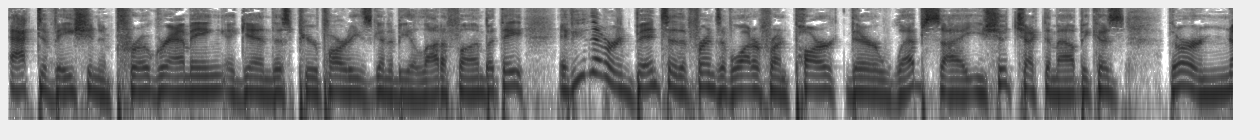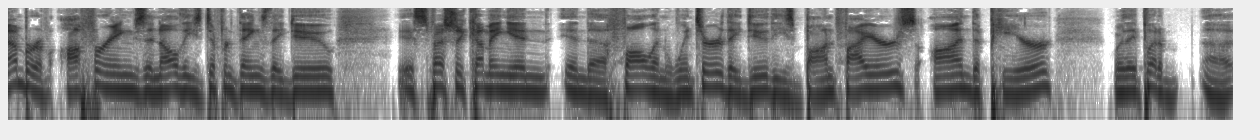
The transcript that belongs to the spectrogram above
activation and programming. Again, this Pier Party is going to be a lot of fun. But they, if you've never been to the Friends of Waterfront Park, their website, you should check them out because there are a number of offerings and all these different things they do. Especially coming in in the fall and winter, they do these bonfires on the pier where they put a, uh,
